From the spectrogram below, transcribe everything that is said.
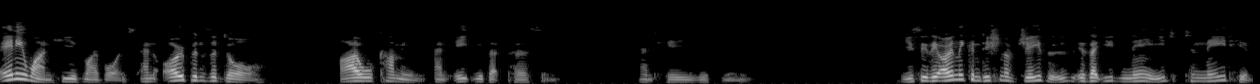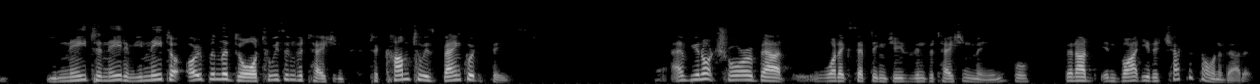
anyone hears my voice and opens the door, I will come in and eat with that person, and he with me. You see, the only condition of Jesus is that you need to need him. You need to need him. You need to open the door to his invitation to come to his banquet feast. And If you're not sure about what accepting Jesus' invitation means, well, then I'd invite you to chat to someone about it.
